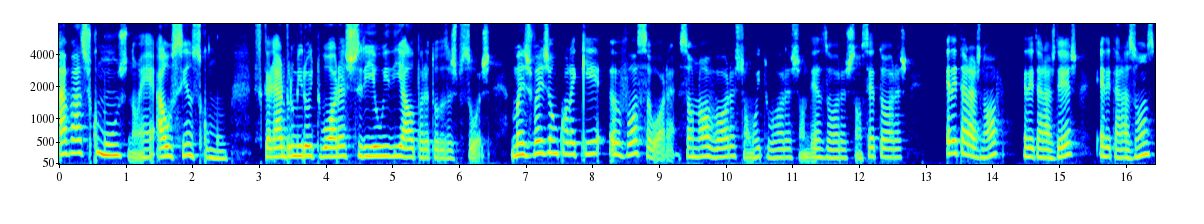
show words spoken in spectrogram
Há bases comuns, não é? Há o senso comum. Se calhar dormir 8 horas seria o ideal para todas as pessoas. Mas vejam qual é que é a vossa hora. São 9 horas, são 8 horas, são 10 horas, são 7 horas. É deitar às 9, é deitar às 10, é deitar às 11,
